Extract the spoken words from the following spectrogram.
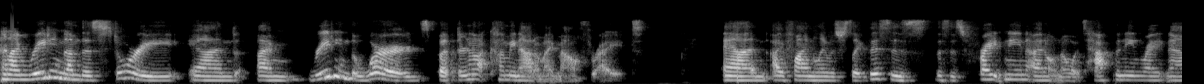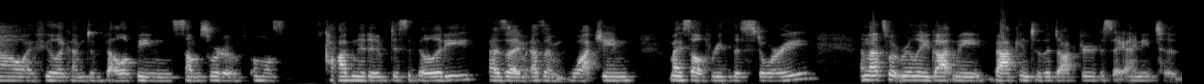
and I'm reading them this story, and I'm reading the words, but they're not coming out of my mouth right. And I finally was just like, this is this is frightening. I don't know what's happening right now. I feel like I'm developing some sort of almost cognitive disability as I'm as I'm watching myself read this story. And that's what really got me back into the doctor to say I need to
